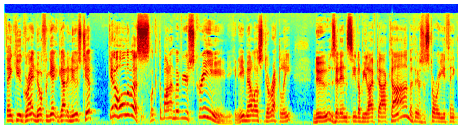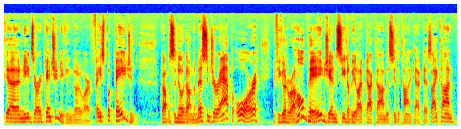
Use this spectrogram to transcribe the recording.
Thank you, Grant. Don't forget, you got a news tip? Get a hold of us. Look at the bottom of your screen. You can email us directly, news at ncwlife.com. If there's a story you think uh, needs our attention, you can go to our Facebook page and drop us a note on the Messenger app. Or if you go to our homepage, ncwlife.com, you'll see the contact us icon.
